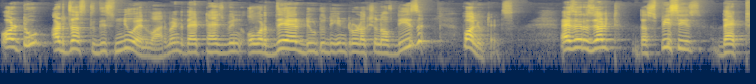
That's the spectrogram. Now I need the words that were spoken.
or to adjust this new environment that has been over there due to the introduction of these pollutants. As a result, the species that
